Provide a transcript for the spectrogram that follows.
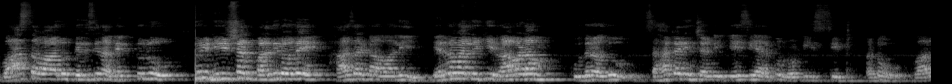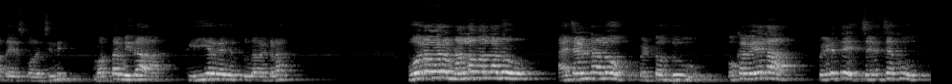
వాస్తవాలు తెలిసిన వ్యక్తులు డివిజన్ పరిధిలోనే హాజరు కావాలి. ఎర్రవల్లికి రావడం కుదరదు. సహకరించండి. కేసీఆర్కు నోటీస్ సిట్ అంటూ వార్త వేసుకొని వచ్చింది. మొత్తం మీద క్లియర్గా చెప్తున్నారు అక్కడ. పోలవరం నల్లమల్లను అజెండాలో పెట్టొద్దు. ఒకవేళ పెడితే చర్చకు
